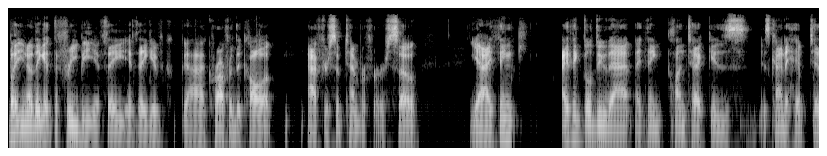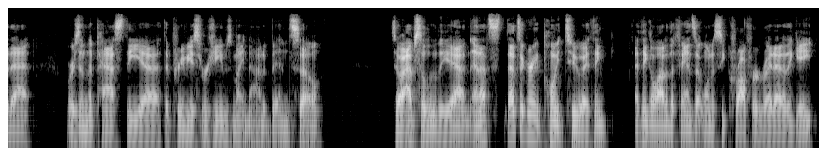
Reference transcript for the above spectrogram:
but you know they get the freebie if they if they give uh, Crawford the call up after September first. So yeah, I think I think they'll do that. I think Klentak is is kind of hip to that, whereas in the past the uh, the previous regimes might not have been. So so absolutely, yeah, and that's that's a great point too. I think I think a lot of the fans that want to see Crawford right out of the gate.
